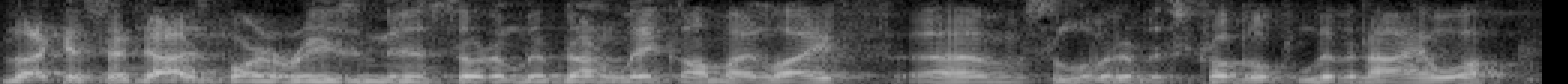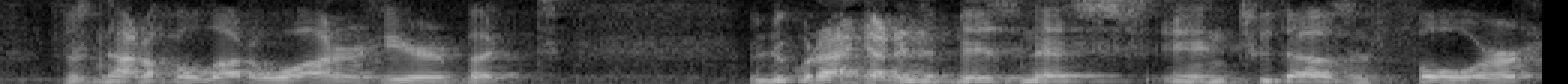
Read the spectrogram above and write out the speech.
like I said, I was born and raised in Minnesota, lived on a lake all my life. Um, it's a little bit of a struggle to live in Iowa. There's not a whole lot of water here, but when I got into business in 2004,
